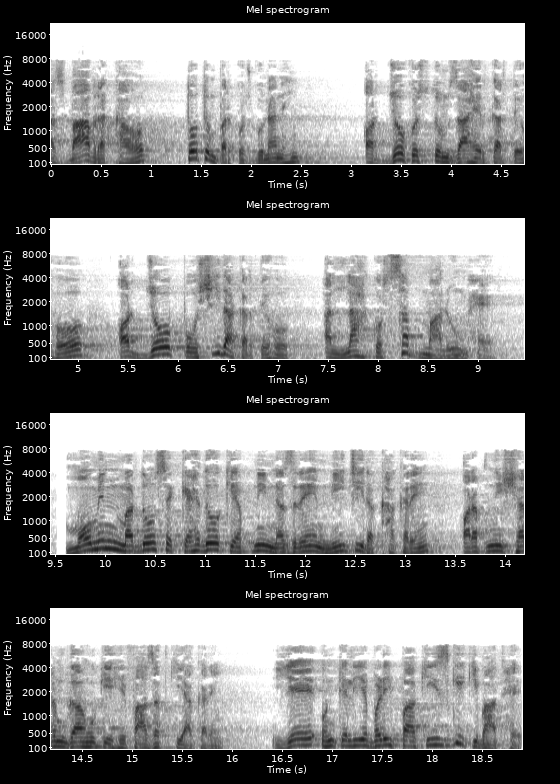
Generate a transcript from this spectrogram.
असबाब रखा हो तो तुम पर कुछ गुना नहीं। और जो कुछ तुम ज़ाहिर करते हो, और जो पोशीदा करते हो अल्लाह को सब मालूम है। मोमिन मर्दों से कह दो कि अपनी नज़रें नीची रखा करें और अपनी शर्मगाहों की हिफाजत किया करें। ये उनके लिए बड़ी पाकिजगी की बात है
